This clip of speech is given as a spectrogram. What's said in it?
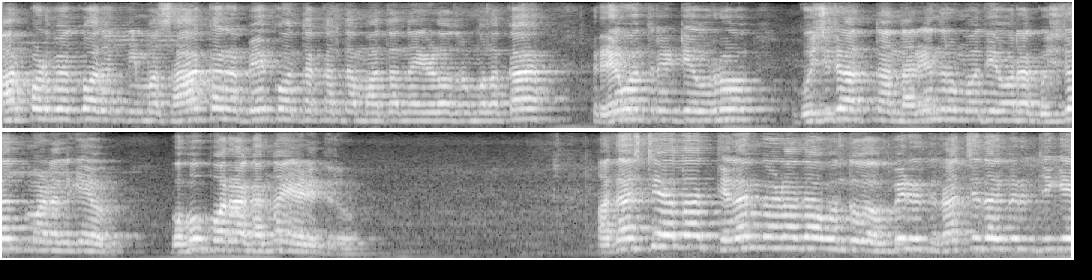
ಮಾರ್ಪಡಬೇಕು, ಅದಕ್ಕೆ ನಿಮ್ಮ ಸಹಕಾರ ಬೇಕು ಅಂತಕ್ಕಂಥ ಮಾತನ್ನ ಹೇಳೋದ್ರ ಮೂಲಕ ರೇವಂತ್ ರೆಡ್ಡಿ ಅವರು ಗುಜರಾತ್ನ ನರೇಂದ್ರ ಮೋದಿ ಅವರ ಗುಜರಾತ್ ಮಾಡಲ್ಗೆ ಬಹುಪರಾಗನ್ನು ಹೇಳಿದರು. ಅದಷ್ಟೇ ಅಲ್ಲ, ತೆಲಂಗಾಣದ ಒಂದು ಅಭಿವೃದ್ಧಿ, ರಾಜ್ಯದ ಅಭಿವೃದ್ಧಿಗೆ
